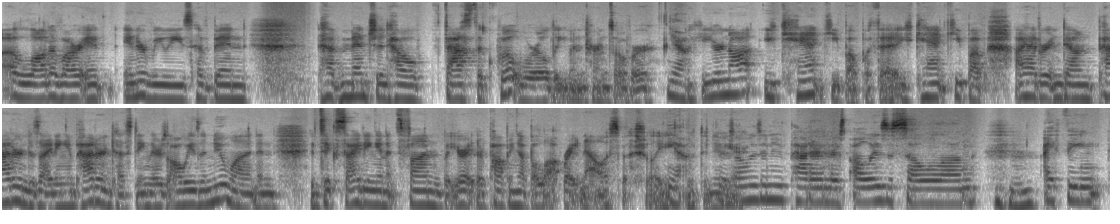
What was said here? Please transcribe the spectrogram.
a lot of our in- interviewees have been have mentioned how fast the quilt world even turns over. Yeah. Like, you're not you can't keep up with it. You can't keep up. I had written down pattern designing and pattern testing. There's always a new one, and it's exciting and it's fun. But you're right, they're popping up a lot right now, especially yeah with the new there's year. always a new pattern there's always a sew along mm-hmm. i think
